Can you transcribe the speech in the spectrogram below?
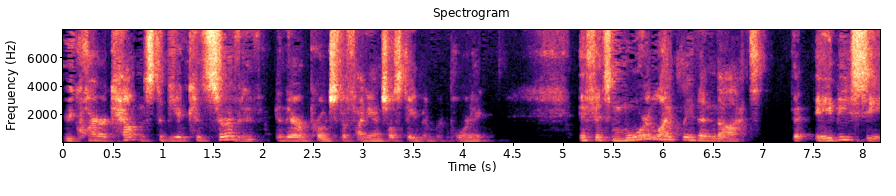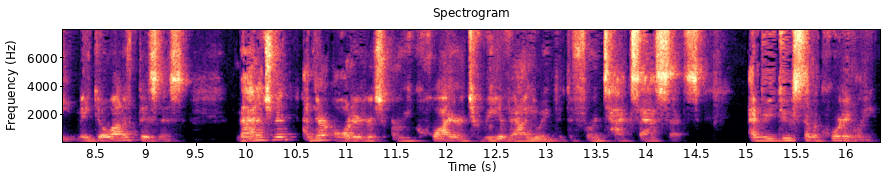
require accountants to be conservative in their approach to financial statement reporting. If it's more likely than not that ABC may go out of business Management and their auditors are required to reevaluate the deferred tax assets and reduce them accordingly.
